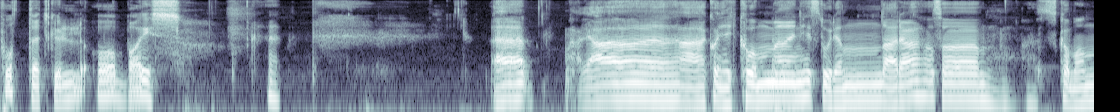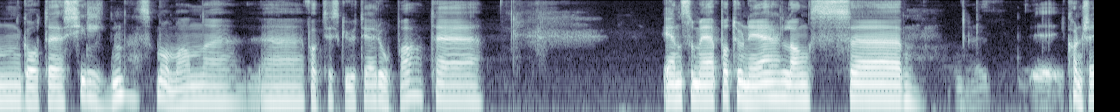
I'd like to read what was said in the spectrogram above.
Potetgull og bæsj. Eh, jeg, jeg kan ikke komme med den historien der, jeg. Altså, skal man gå til kilden, så må man eh, faktisk ut i Europa til en som er på turné langs eh, Kanskje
